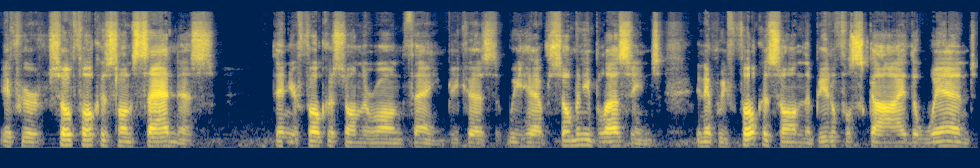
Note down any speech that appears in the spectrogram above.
If you're so focused on sadness, then you're focused on the wrong thing because we have so many blessings. And if we focus on the beautiful sky, the wind,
